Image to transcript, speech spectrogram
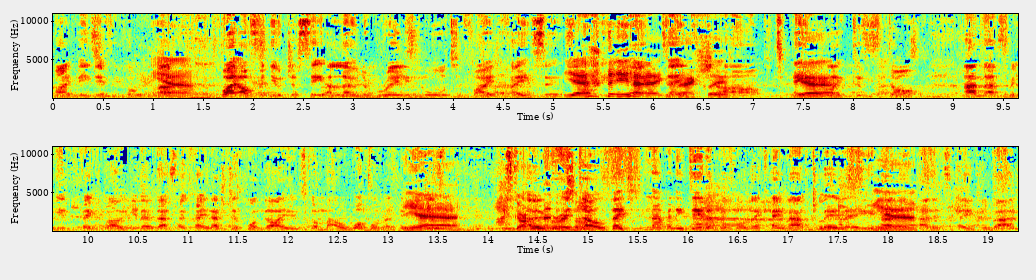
might be difficult. But Yeah. Quite often, you'll just see a load of really mortified faces. Yeah, yeah, exactly. Shut up. Dave, Yeah. like just stop. And that's when you think, well, you know, that's okay. That's just one guy who's gone mad, or one woman who's Yeah, just she's gone overindulged. They didn't have any dinner before they came out, clearly, Yeah. and, it, and it's paid you back.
